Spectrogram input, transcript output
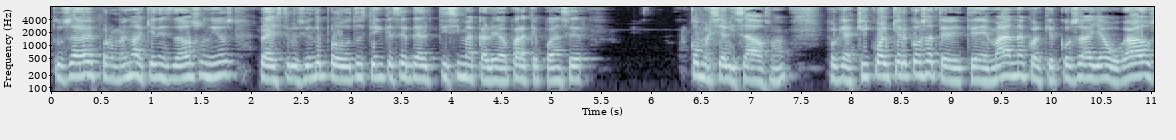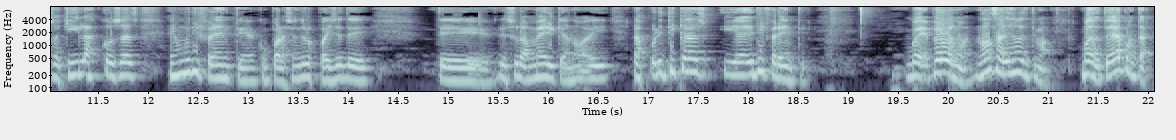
Tú sabes, por lo menos aquí en Estados Unidos, la distribución de productos tiene que ser de altísima calidad para que puedan ser comercializados, ¿no? Porque aquí cualquier cosa te, te demanda, cualquier cosa hay abogados, aquí las cosas es muy diferente en comparación de los países de, de, de Sudamérica, ¿no? Hay, las políticas y es diferente. Bueno, pero bueno, no saliendo del tema. Bueno, te voy a contar.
